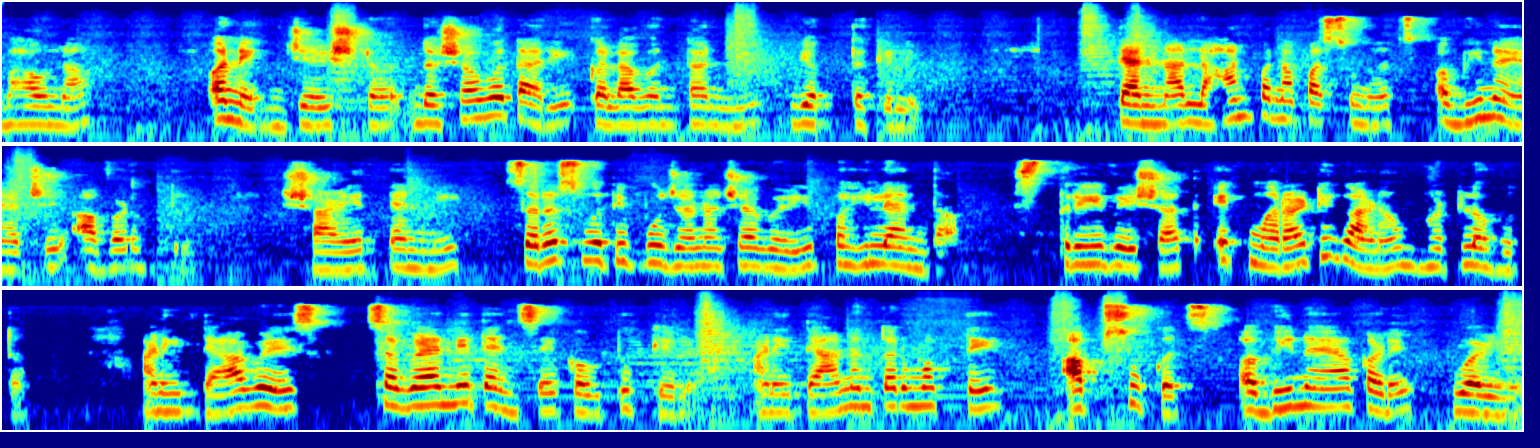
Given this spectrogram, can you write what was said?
भावना अनेक ज्येष्ठ दशावतारी कलावंतांनी व्यक्त केली. त्यांना लहानपणापासूनच अभिनयाची आवड होती. शाळेत त्यांनी सरस्वती पूजनाच्या वेळी पहिल्यांदा स्त्री वेशात एक मराठी गाणं म्हटलं होतं आणि त्यावेळेस सगळ्यांनी त्यांचे कौतुक केले आणि त्यानंतर मग ते आपसुकच अभिनयाकडे वळले.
